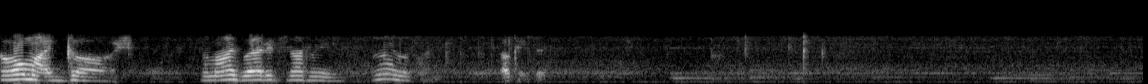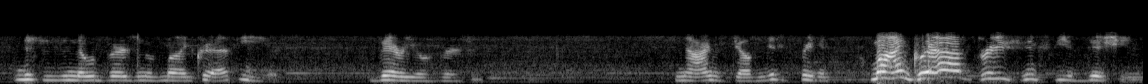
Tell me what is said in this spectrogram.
Oh my gosh. Am I glad it's not me? Oh, look like. Okay, good. This is an old version of Minecraft, yes. Very old version. Nah, I'm just joking. This is freaking Minecraft 360 edition.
